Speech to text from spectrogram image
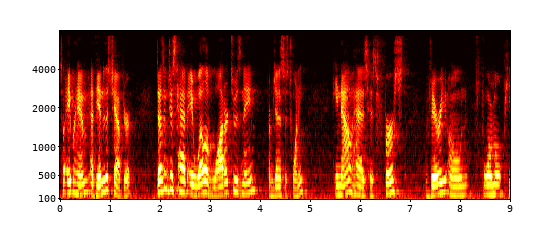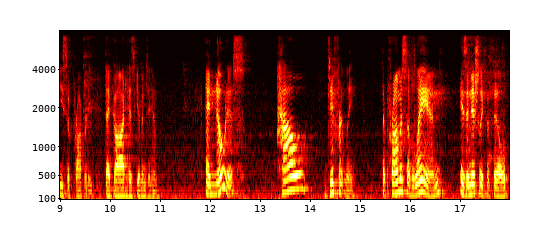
So, Abraham, at the end of this chapter, doesn't just have a well of water to his name from Genesis 20, he now has his first very own formal piece of property that God has given to him. And notice how differently. The promise of land is initially fulfilled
